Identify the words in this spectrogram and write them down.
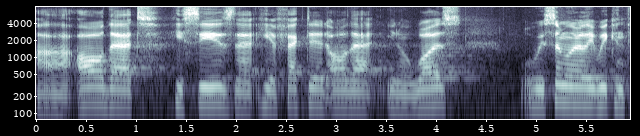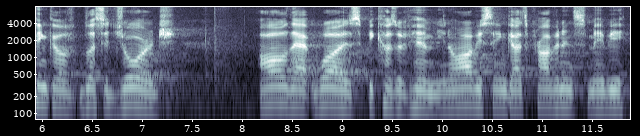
uh, all that he sees that he affected, all that, you know, was. We, similarly, we can think of Blessed George all that was because of him. You know, obviously in God's providence, maybe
